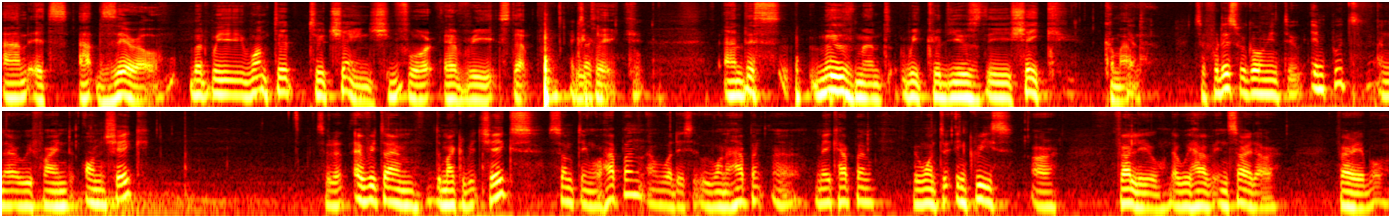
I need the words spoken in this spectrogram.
and it's at zero, but we want it to change Mhm. for every step Exactly. we take. And this movement, we could use the shake command. Yeah. So for this, we're going into input, and there we find on shake. So that every time the microbit shakes, something will happen. And what is it we want to happen, uh, make happen? We want to increase our value that we have inside our variable.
